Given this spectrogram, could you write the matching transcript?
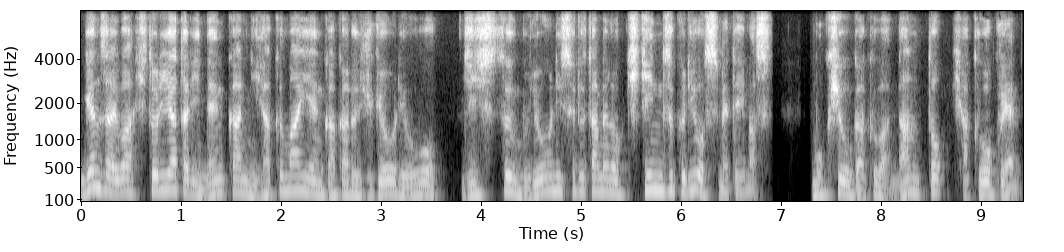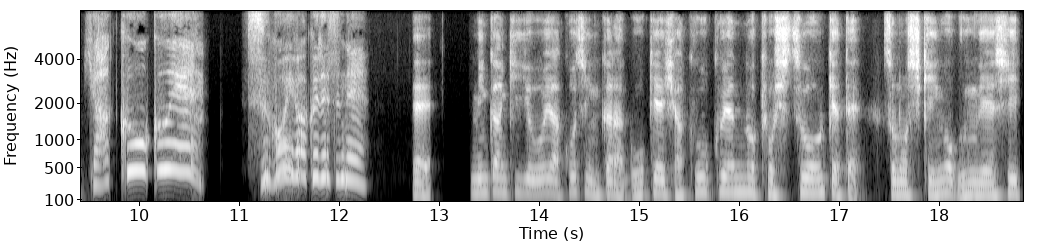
現在は1人当たり年間200万円かかる授業料を実質無料にするための基金づくりを進めています。目標額はなんと100億円。100億円すごい額ですね。ええ。民間企業や個人から合計100億円の拠出を受けて、その資金を運営し、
